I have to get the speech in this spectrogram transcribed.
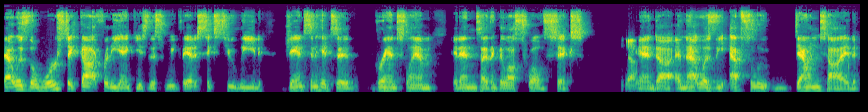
That was the worst it got for the Yankees this week. They had a 6 2 lead. Jansen hits a grand slam. It ends, I think they lost 12 6. Yeah. And, uh, and that was the absolute downside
